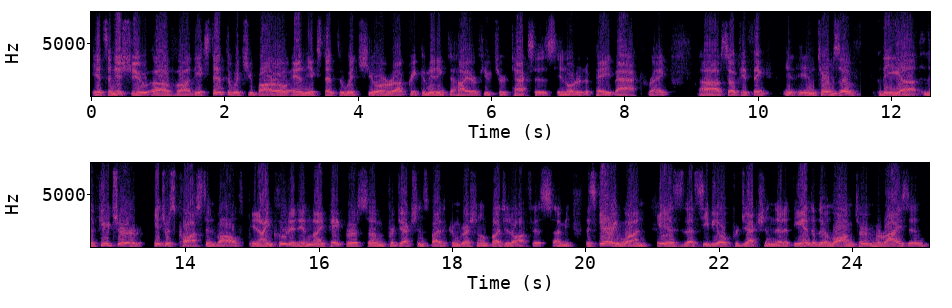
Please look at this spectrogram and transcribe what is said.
it's an issue of uh, the extent to which you borrow and the extent to which you're uh, pre-committing to higher future taxes in order to pay back, right? Uh, so if you think in, in terms of the uh, the future interest cost involved. And I included in my paper some projections by the Congressional Budget Office. I mean, the scary one is the CBO projection that at the end of their long-term horizon,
